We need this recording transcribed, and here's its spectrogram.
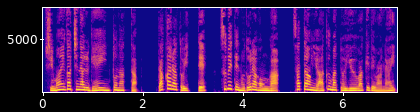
しまいがちなる原因となった。だからといって、すべてのドラゴンがサタンや悪魔というわけではない。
